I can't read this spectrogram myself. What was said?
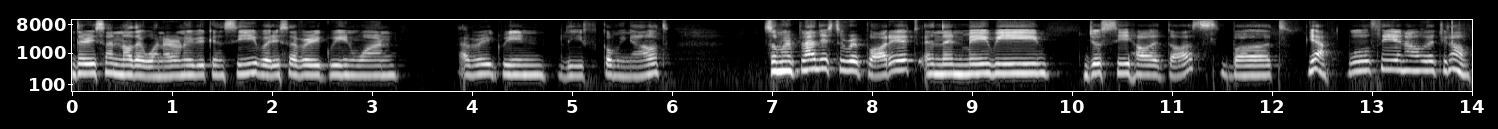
there is another one. I don't know if you can see, but it's a very green one, a very green leaf coming out. So my plan is to repot it and then maybe just see how it does. But yeah, we'll see and I'll let you know.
